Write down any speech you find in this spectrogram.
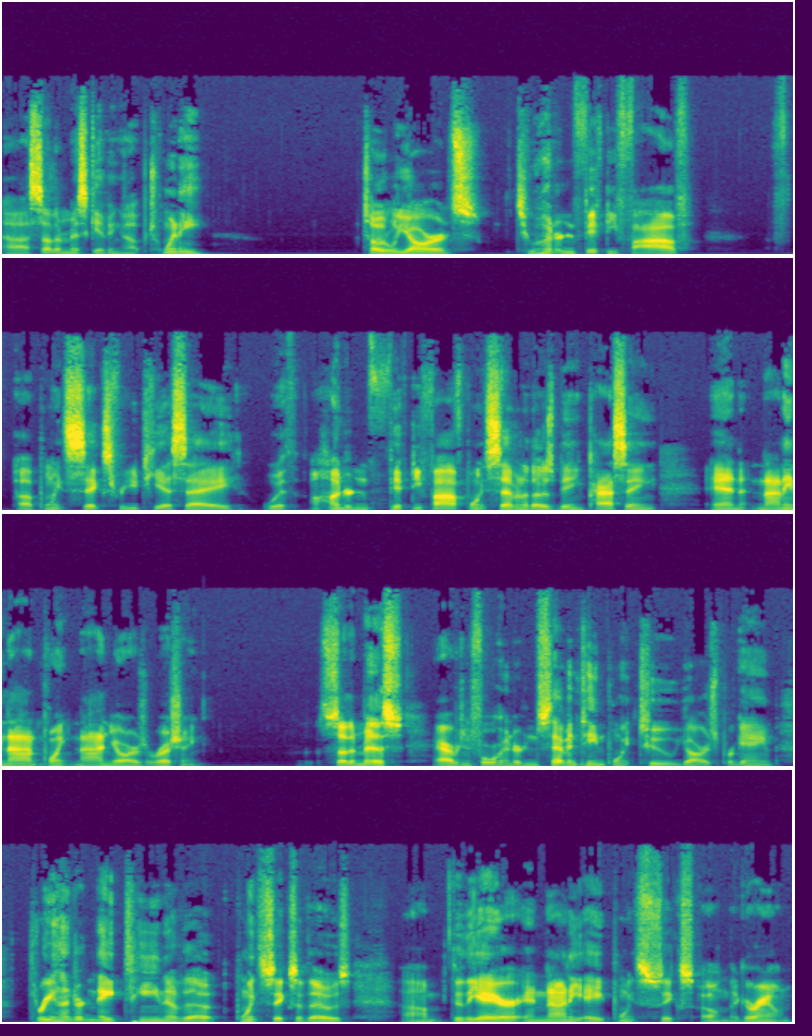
uh, Southern Miss giving up 20. Total yards 255.6 uh, for UTSA, with 155.7 of those being passing and 99.9 yards rushing. Southern Miss averaging 417.2 yards per game, 318 of the 0.6 of those um, through the air and 98.6 on the ground.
